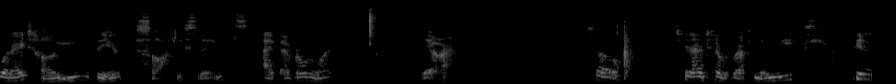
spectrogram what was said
What I tell you, they're the softest things I've ever worn. They are. So, 10 out of 10 would recommend these. You can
